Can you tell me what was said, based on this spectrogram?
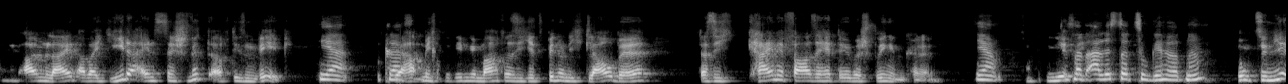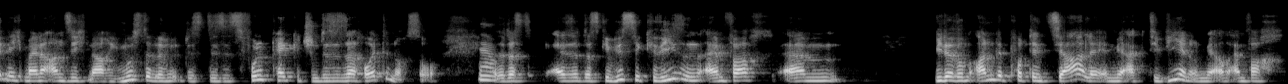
und mit allem Leid, aber jeder einzelne Schritt auf diesem Weg, ja, der hat mich zu dem gemacht, was ich jetzt bin und ich glaube, dass ich keine Phase hätte überspringen können. Ja, das hat alles dazu gehört, ne? Funktioniert nicht meiner Ansicht nach. Ich musste das, dieses Full Package und das ist auch heute noch so. Ja. Also, dass, also, dass gewisse Krisen einfach ähm, wiederum andere Potenziale in mir aktivieren und mir auch einfach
